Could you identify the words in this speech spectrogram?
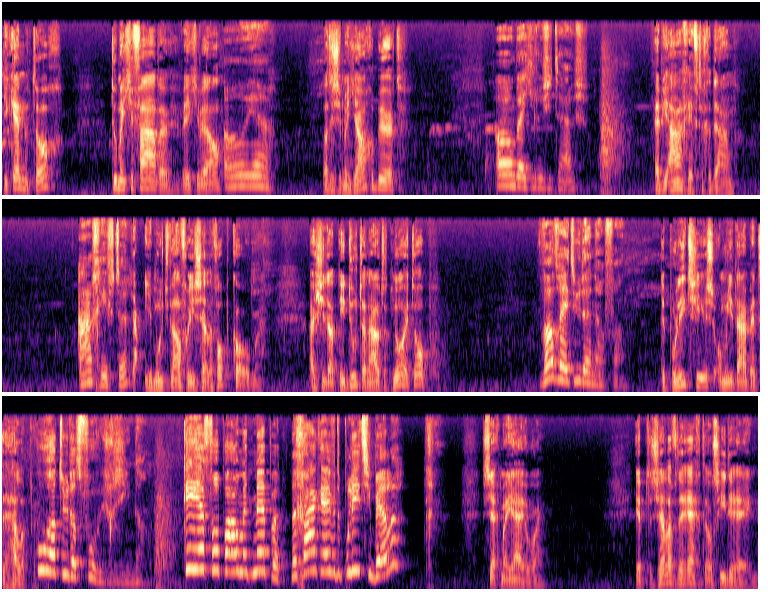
je kent me toch? Toen met je vader, weet je wel? Oh ja. Wat is er met jou gebeurd? Oh, een beetje ruzie thuis. Heb je aangifte gedaan? Aangifte? Ja, je moet wel voor jezelf opkomen. Als je dat niet doet, dan houdt het nooit op. Wat weet u daar nou van? De politie is om je daarbij te helpen. Hoe had u dat voor u gezien dan? Kun je even ophouden met meppen? Dan ga ik even de politie bellen. Zeg maar jij, hoor. Je hebt dezelfde rechten als iedereen.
